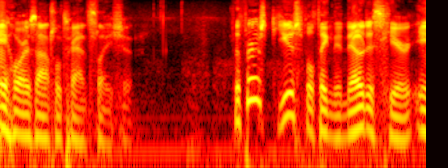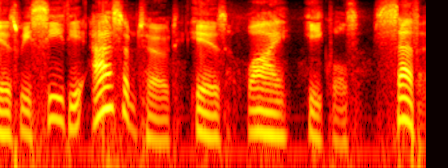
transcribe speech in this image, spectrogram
a horizontal translation? The first useful thing to notice here is we see the asymptote is y equals 7.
